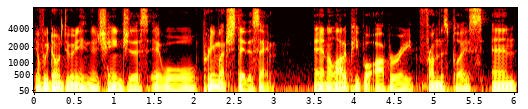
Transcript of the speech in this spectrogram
if we don't do anything to change this, it will pretty much stay the same. And a lot of people operate from this place. And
